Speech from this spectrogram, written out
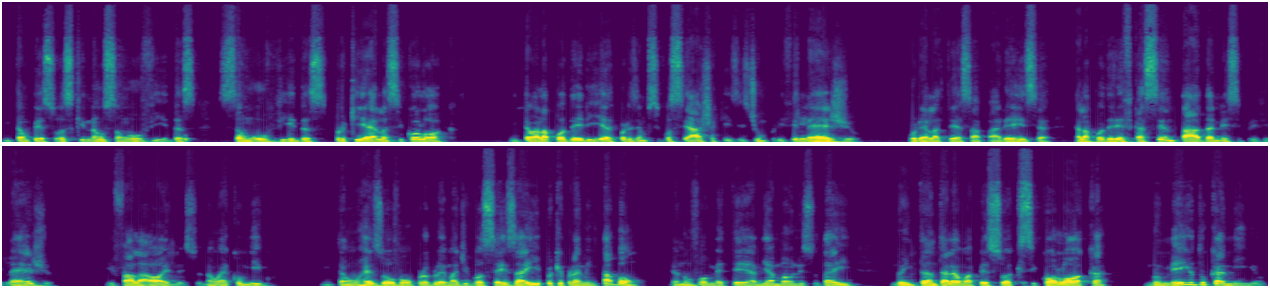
Então, pessoas que não são ouvidas são ouvidas porque ela se coloca. Então, ela poderia, por exemplo, se você acha que existe um privilégio por ela ter essa aparência, ela poderia ficar sentada nesse privilégio e falar: olha, isso não é comigo. Então, resolvam o problema de vocês aí, porque para mim tá bom. Eu não vou meter a minha mão nisso daí. No entanto, ela é uma pessoa que se coloca no meio do caminho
